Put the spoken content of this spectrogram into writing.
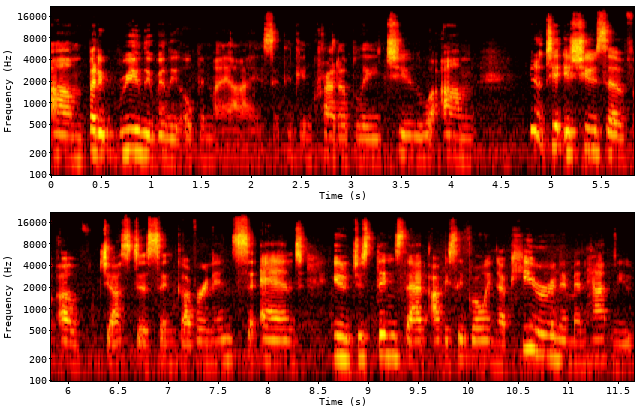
um, but it really really opened my eyes i think incredibly to um, you know, to issues of, of justice and governance, and you know, just things that obviously growing up here and in Manhattan, you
